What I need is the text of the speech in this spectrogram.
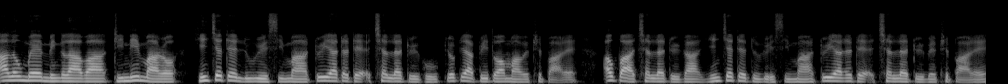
အားလုံးပဲမင်္ဂလာပါဒီနေ့မှာတော့ရင့်ကျက်တဲ့လူတွေစီမှာတွေ့ရတတ်တဲ့အချက်လက်တွေကိုပြောပြပေးသွားမှာပဲဖြစ်ပါတယ်အောက်ပါအချက်လက်တွေကရင့်ကျက်တဲ့သူတွေစီမှာတွေ့ရတတ်တဲ့အချက်လက်တွေပဲဖြစ်ပါတယ်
